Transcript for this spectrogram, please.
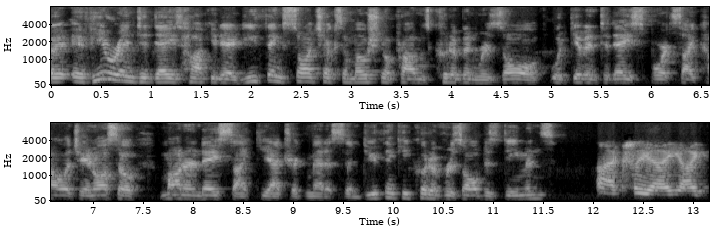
But if he were in today's hockey day, do you think Sawchuk's emotional problems could have been resolved with given today's sports psychology and also modern day psychiatric medicine? Do you think he could have resolved his demons? Actually, I, I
